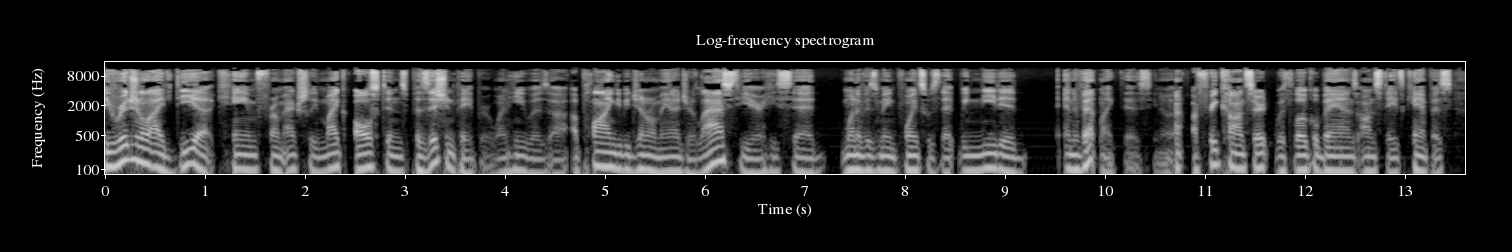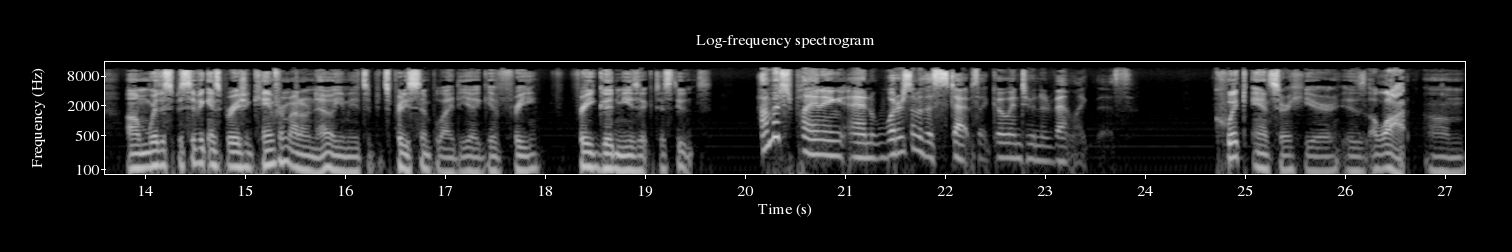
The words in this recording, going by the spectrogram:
The original idea came from actually Mike Alston's position paper when he was uh, applying to be general manager last year. He said one of his main points was that we needed an event like this, you know, a free concert with local bands on State's campus. Um, where the specific inspiration came from, I don't know. I mean, it's a, it's a pretty simple idea: give free, free good music to students. How much planning and what are some of the steps that go into an event like this? Quick answer here is a lot. Um,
